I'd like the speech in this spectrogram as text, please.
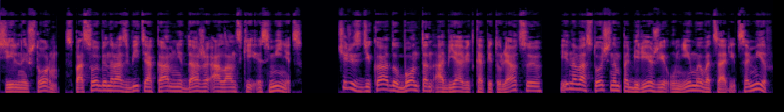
Сильный шторм способен разбить о камни даже аланский эсминец. Через декаду Бонтон объявит капитуляцию, и на восточном побережье Унимы воцарится мир.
